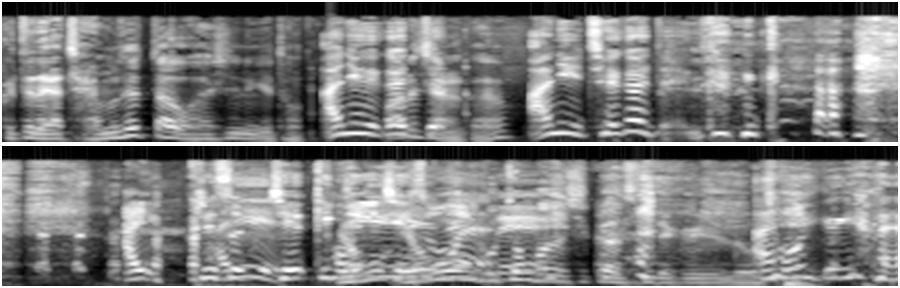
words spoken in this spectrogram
그때 내가 잘못했다고 하시는 게더 아니 그러니까 빠르지 저- 않을까요? 아니 제가 그러니까 아니 그래서 아니, 제, 굉장히 영혼- 죄송한데 영원히 고통받으실 것 같은데 그 일로. 아니, 저- 그게 그 아니라-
